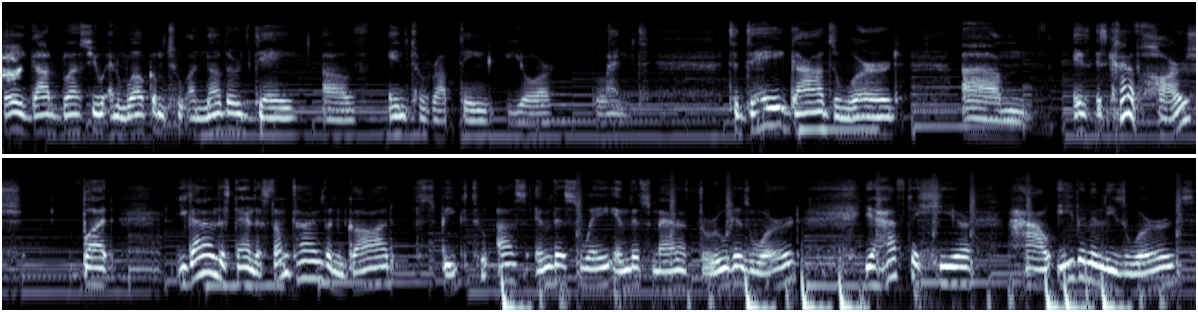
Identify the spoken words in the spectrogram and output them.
Hey, God bless you, and welcome to another day of Interrupting Your Lent. Today, God's Word um, is, is kind of harsh, but you got to understand that sometimes when God speaks to us in this way, in this manner, through His Word, you have to hear how, even in these words,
